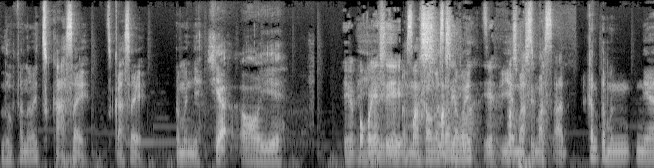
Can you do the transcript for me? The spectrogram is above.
lupa namanya Tsukasa ya Tsukasa ya temennya Sia, oh iya. Ya pokoknya Iya, si mas kalau nggak mas salah itu namanya-. Ya, iya mas mas itu. mas ad- kan temennya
